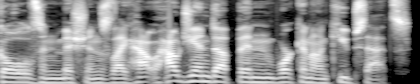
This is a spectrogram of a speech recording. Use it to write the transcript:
goals and missions? Like how how'd you end up in working on CubeSats?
